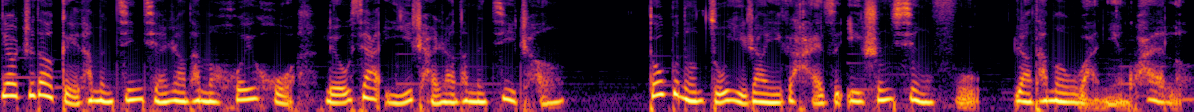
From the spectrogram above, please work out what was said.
要知道，给他们金钱让他们挥霍，留下遗产让他们继承，都不能足以让一个孩子一生幸福，让他们晚年快乐。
